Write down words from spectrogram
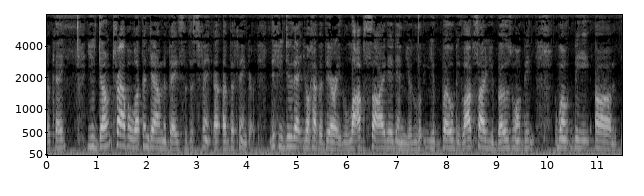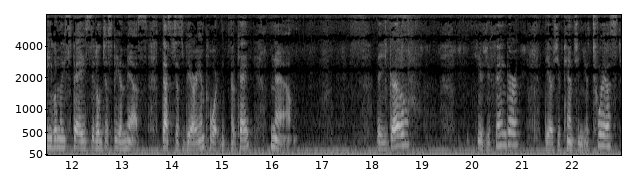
okay? You don't travel up and down the base of the, uh, of the finger. If you do that, you'll have a very lopsided, and your, your bow will be lopsided. Your bows won't be, won't be um, evenly spaced. It'll just be a mess. That's just very important, okay? Now, there you go. Here's your finger. There's your pinch and your twist.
